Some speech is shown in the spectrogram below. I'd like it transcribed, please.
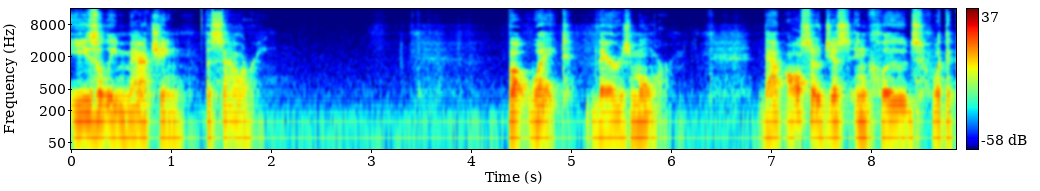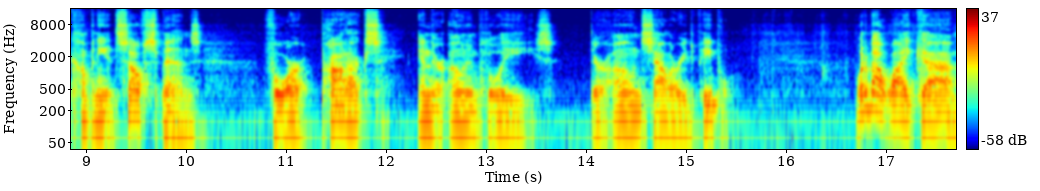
easily matching the salary. But wait, there's more. That also just includes what the company itself spends for products and their own employees, their own salaried people. What about like uh,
